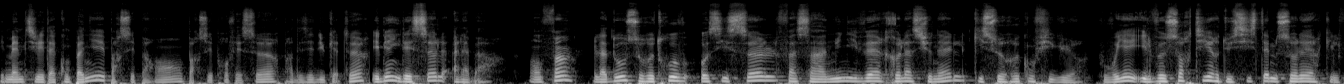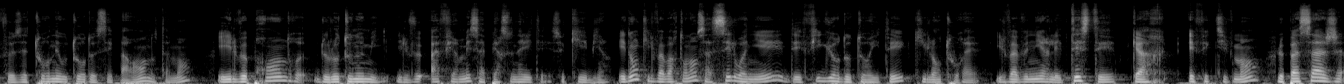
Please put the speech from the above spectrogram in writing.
Et même s'il est accompagné par ses parents, par ses professeurs, par des éducateurs, eh bien, il est seul à la barre. Enfin, l'ado se retrouve aussi seul face à un univers relationnel qui se reconfigure. Vous voyez, il veut sortir du système solaire qu'il faisait tourner autour de ses parents notamment, et il veut prendre de l'autonomie, il veut affirmer sa personnalité, ce qui est bien. Et donc il va avoir tendance à s'éloigner des figures d'autorité qui l'entouraient. Il va venir les tester, car Effectivement, le passage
